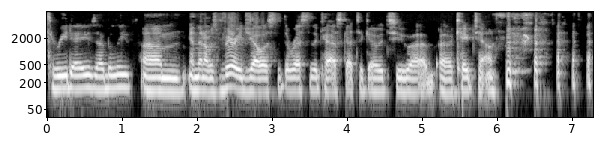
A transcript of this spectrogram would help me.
three days, I believe. Um, and then I was very jealous that the rest of the cast got to go to uh, uh, Cape Town.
